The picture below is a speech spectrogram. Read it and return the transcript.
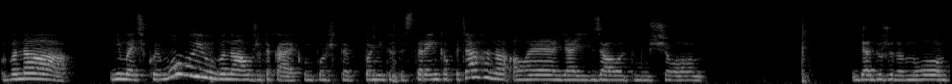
Вона німецькою мовою, вона вже така, як ви можете помітити, старенька потягана, але я її взяла, тому що я дуже давно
